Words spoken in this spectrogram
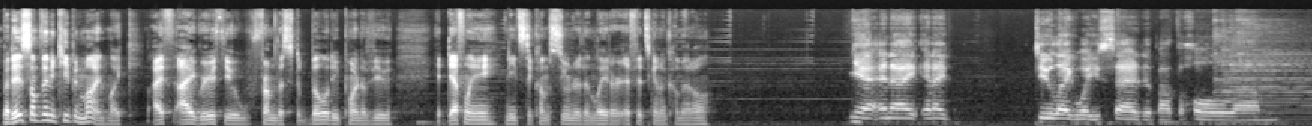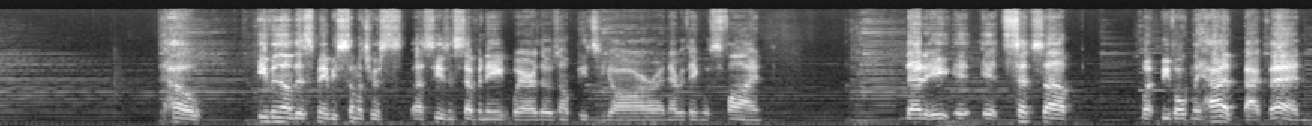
But it is something to keep in mind. Like, I, I agree with you from the stability point of view. It definitely needs to come sooner than later if it's going to come at all. Yeah, and I and I do like what you said about the whole um, how even though this may be similar to a, a season seven eight where there was no PTR and everything was fine, that it, it, it sets up what we've only had back then,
